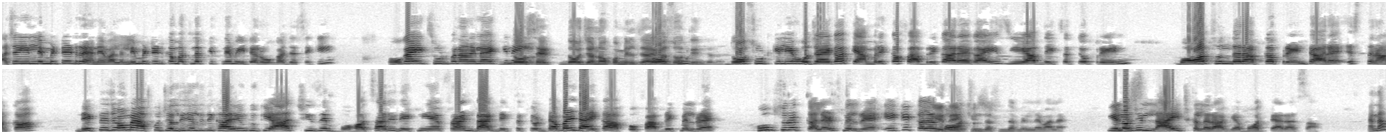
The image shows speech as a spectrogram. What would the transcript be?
अच्छा ये लिमिटेड रहने वाला। लिमिटेड का मतलब कितने मीटर होगा? जैसे कि होगा एक सूट बनाने लायक कि दो नहीं? सेट दो जनों को मिल जाएगा दो सूट- तीन जनों। दो सूट के लिए हो जाएगा। कैमरिक का फैब्रिक आ रहा है गाइस ये आप देख सकते हो प्रिंट बहुत सुंदर आपका प्रिंट आ रहा है इस तरह का। देखते जाओ मैं आपको जल्दी जल्दी दिखा रही हूँ क्योंकि आज चीज़ें बहुत सारी देखनी है। फ्रंट बैक देख सकते हो डबल डाई का आपको फैब्रिक मिल रहा है। खूबसूरत कलर्स मिल रहे हैं। एक एक कलर बहुत सुंदर सुंदर मिलने वाला है। ये लो जी लाइट कलर आ गया बहुत प्यारा सा है ना?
